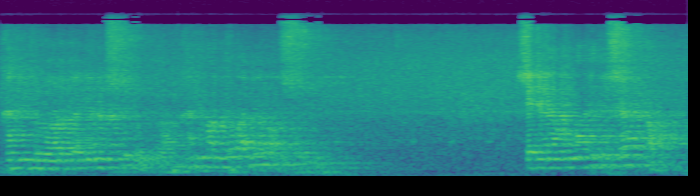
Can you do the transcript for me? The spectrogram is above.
Kan keluarganya Rasulullah, kan mertuanya Rasul. Sayyidina Umar itu siapa?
